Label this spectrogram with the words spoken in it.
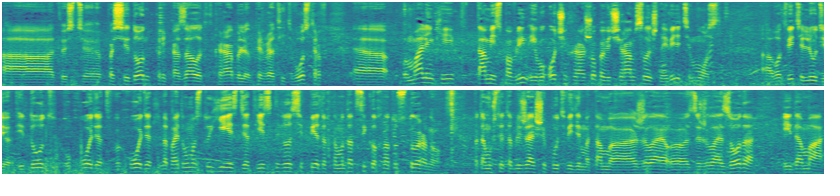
А, то есть э, Посейдон приказал этот корабль превратить в остров. Э, маленький, там есть павлин, и его очень хорошо по вечерам слышно. И видите мост? А вот видите, люди идут, уходят, выходят, да, по этому мосту ездят, ездят на велосипедах, на мотоциклах на ту сторону, потому что это ближайший путь, видимо, там а, жилая, э, жилая зона и дома.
